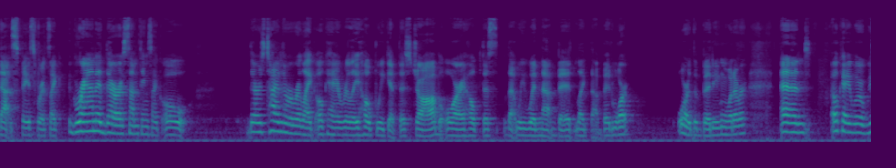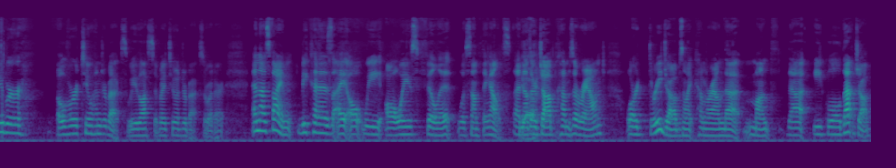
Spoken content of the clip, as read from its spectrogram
that space where it's like, granted, there are some things like, oh, there's times where we're like, okay, I really hope we get this job, or I hope this that we win that bid, like that bid war, or the bidding, whatever. And okay, well, we were over 200 bucks. We lost it by 200 bucks or whatever. And that's fine because I we always fill it with something else. Another Yeah. job comes around or three jobs might come around that month that equal that job.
